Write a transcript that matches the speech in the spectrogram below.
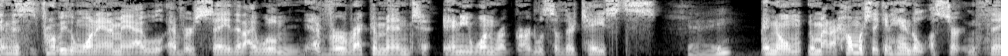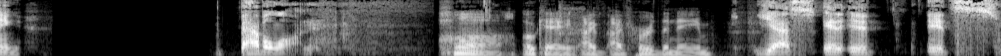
And this is probably the one anime I will ever say that I will never recommend to anyone regardless of their tastes. Okay. And no, no matter how much they can handle a certain thing. Babylon. Huh. Okay. I've I've heard the name. Yes, it, it, it's,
